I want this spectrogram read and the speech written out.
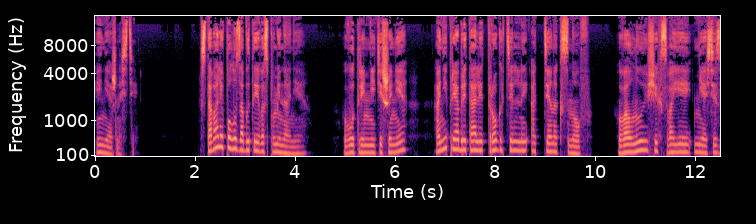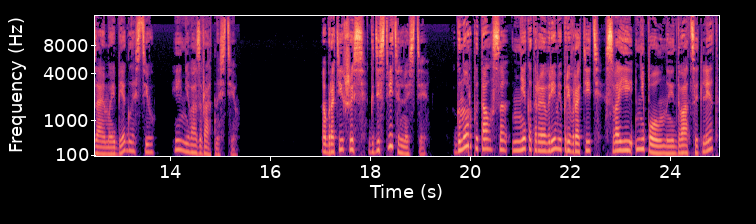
и нежности вставали полузабытые воспоминания. В утренней тишине они приобретали трогательный оттенок снов, волнующих своей неосязаемой беглостью и невозвратностью. Обратившись к действительности, Гнор пытался некоторое время превратить свои неполные двадцать лет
